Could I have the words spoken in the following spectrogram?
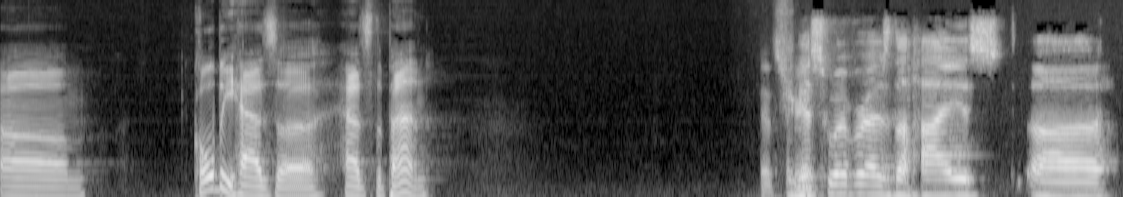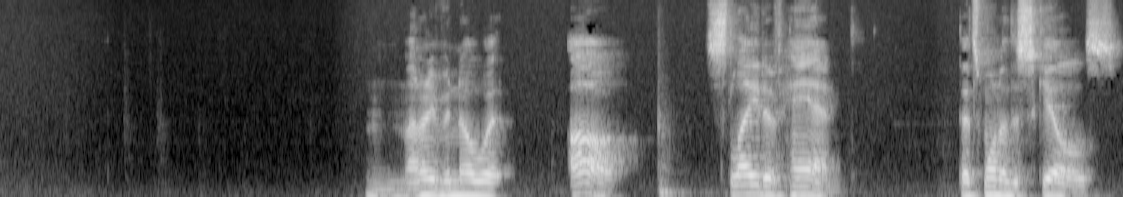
Um, Colby has uh has the pen. that's true. I guess whoever has the highest. Uh, hmm, I don't even know what. Oh, sleight of hand. That's one of the skills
